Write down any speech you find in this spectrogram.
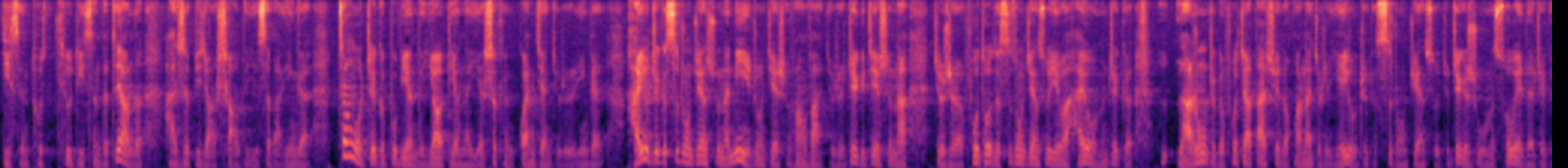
地生土土地生的这样的还是比较少的意思吧？应该掌握这个不变的要点呢，也是很关键。就是应该还有这个四种眷属呢，另一种解释方法就是这个解释呢，就是佛陀的四种眷属以外，还有我们这个拉荣这个佛教大学的话，那就是也有这个四种眷属。就这个是我们所谓的这个，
